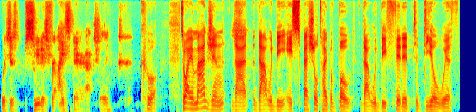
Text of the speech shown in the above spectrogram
which is Swedish for ice bear, actually. Cool. So I imagine that that would be a special type of boat that would be fitted to deal with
